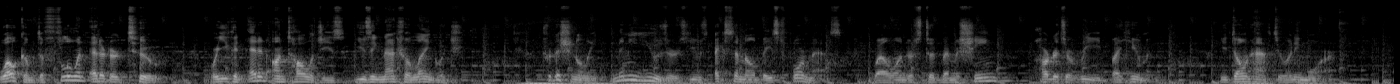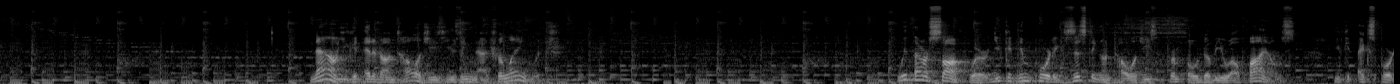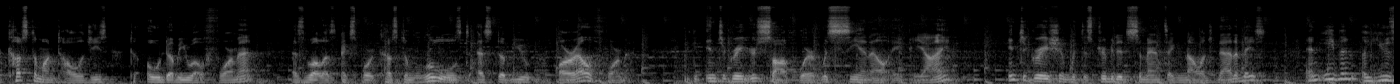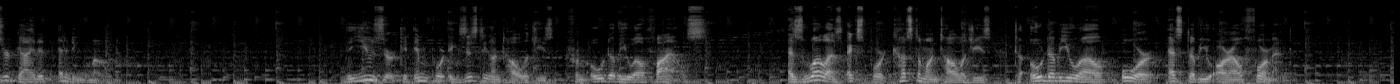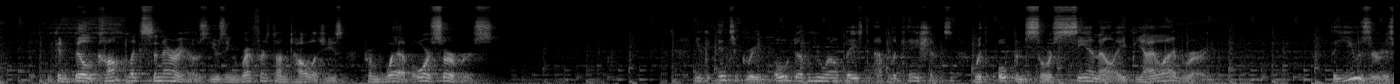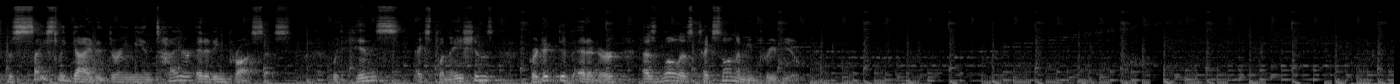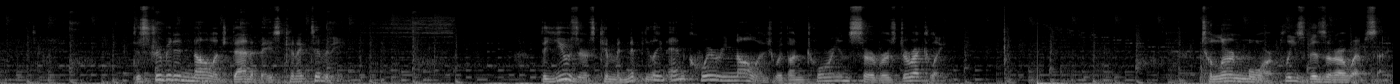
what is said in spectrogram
Welcome to Fluent Editor 2, where you can edit ontologies using natural language. Traditionally, many users use XML-based formats, well understood by machine, harder to read by human. You don't have to anymore. Now you can edit ontologies using natural language. With our software, you can import existing ontologies from OWL files, you can export custom ontologies to OWL format, as well as export custom rules to SWRL format. You can integrate your software with CNL API, integration with Distributed Semantic Knowledge Database, and even a user-guided editing mode. The user can import existing ontologies from OWL files, as well as export custom ontologies to OWL or SWRL format. You can build complex scenarios using referenced ontologies from web or servers. You can integrate OWL-based applications with open source CNL API library. The user is precisely guided during the entire editing process with hints, explanations, predictive editor, as well as taxonomy preview. Distributed Knowledge Database Connectivity. The users can manipulate and query knowledge with Ontorion servers directly. To learn more, please visit our website.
